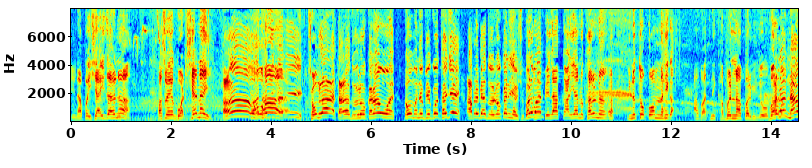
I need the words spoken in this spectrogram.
એના પૈસા આવી જાય ને. પાછો એ ગોઠશે નહીં. સોમલા તારા દોયરો કરાવવો હોય તો મને ભેગો થજે આપણે બે દોયરો કરી આવીશું. બરાબર? પેલા કાર્યાનું ખરું ને એનું તો કોમ નહીં આ વાતની ખબર ના પડવી જો બરાબર? ના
